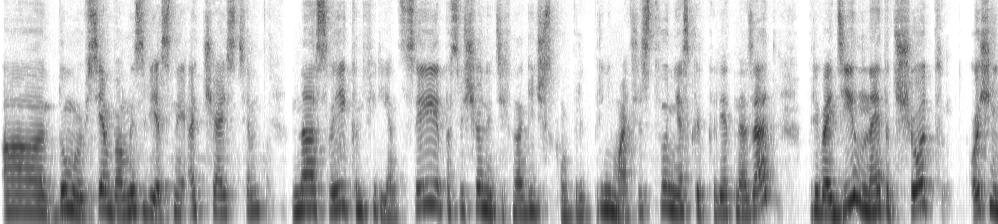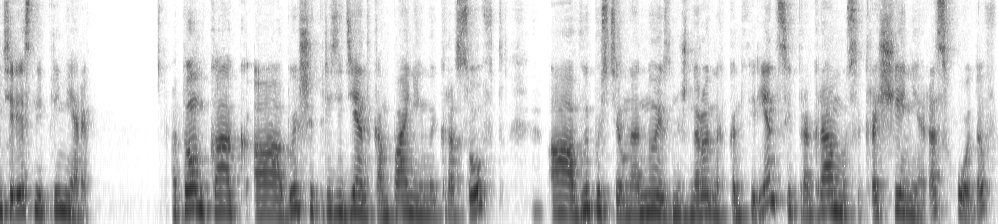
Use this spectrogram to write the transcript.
думаю, всем вам известный отчасти, на своей конференции, посвященной технологическому предпринимательству, несколько лет назад приводил на этот счет очень интересные примеры о том, как а, бывший президент компании Microsoft а, выпустил на одной из международных конференций программу сокращения расходов,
